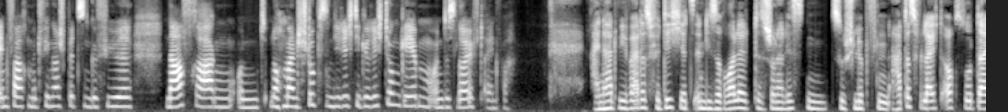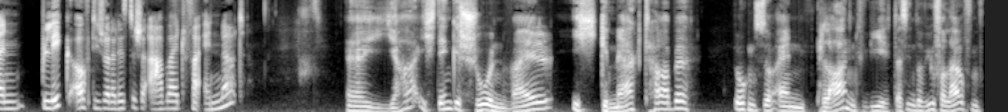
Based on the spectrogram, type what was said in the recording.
einfach mit Fingerspitzengefühl nachfragen und nochmal einen Stups in die richtige Richtung geben und es läuft einfach. Reinhard, wie war das für dich jetzt in diese Rolle des Journalisten zu schlüpfen? Hat das vielleicht auch so deinen Blick auf die journalistische Arbeit verändert? Äh, ja, ich denke schon, weil ich gemerkt habe, irgend so einen Plan, wie das Interview verlaufen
